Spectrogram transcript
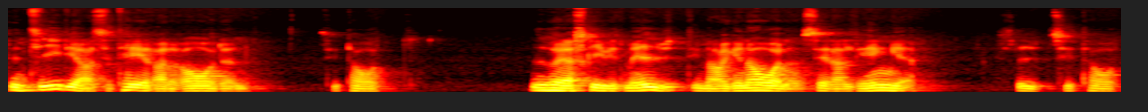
Den tidigare citerade raden citat ”Nu har jag skrivit mig ut i marginalen sedan länge” slut citat,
